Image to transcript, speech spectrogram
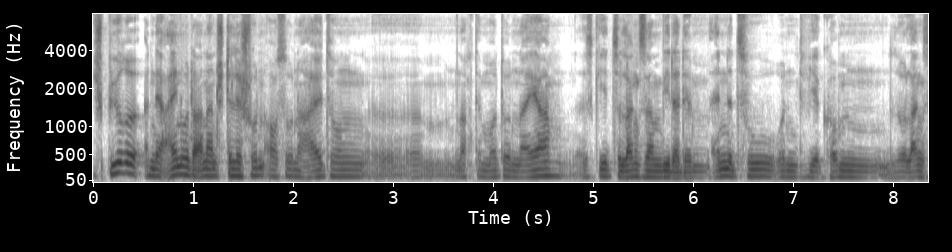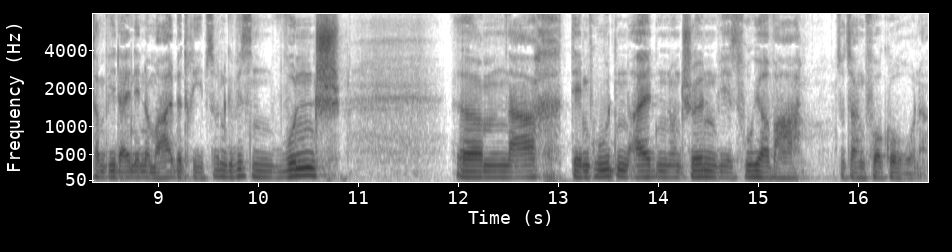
Ich spüre an der einen oder anderen Stelle schon auch so eine Haltung äh, nach dem Motto, naja, es geht so langsam wieder dem Ende zu und wir kommen so langsam wieder in den Normalbetrieb. So einen gewissen Wunsch ähm, nach dem Guten, Alten und Schönen, wie es früher war, sozusagen vor Corona.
